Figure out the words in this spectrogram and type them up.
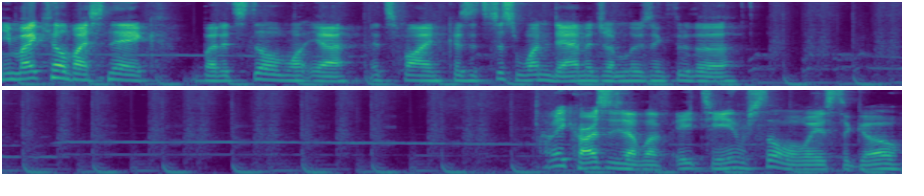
He might kill my snake, but it's still one. Yeah, it's fine because it's just one damage I'm losing through the. How many cards does he have left? 18? We're still a ways to go.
